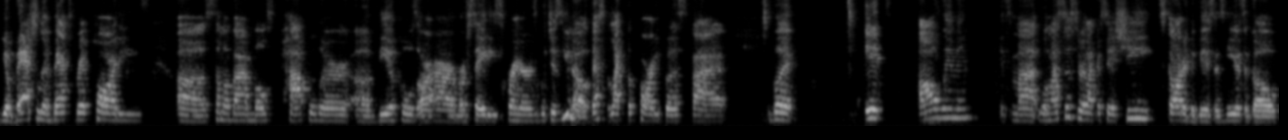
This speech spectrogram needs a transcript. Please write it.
your bachelor and bachelorette parties. Uh, some of our most popular uh, vehicles are our Mercedes Sprinters, which is, you know, that's like the party bus vibe. But it's all women. It's my well, my sister, like I said, she started the business years ago,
